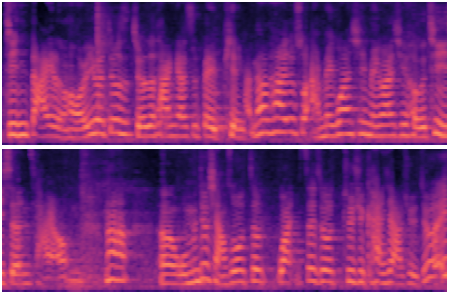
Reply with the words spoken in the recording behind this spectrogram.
惊呆了哈，因为就是觉得他应该是被骗。那他就说啊，没关系，没关系，和气生财哦。那呃，我们就想说这关这就继续看下去，就哎，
